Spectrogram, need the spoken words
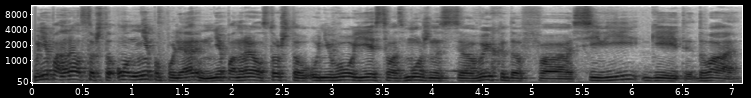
Мне понравилось то, что он не популярен. Мне понравилось то, что у него есть возможность выходов CV гейты 2.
